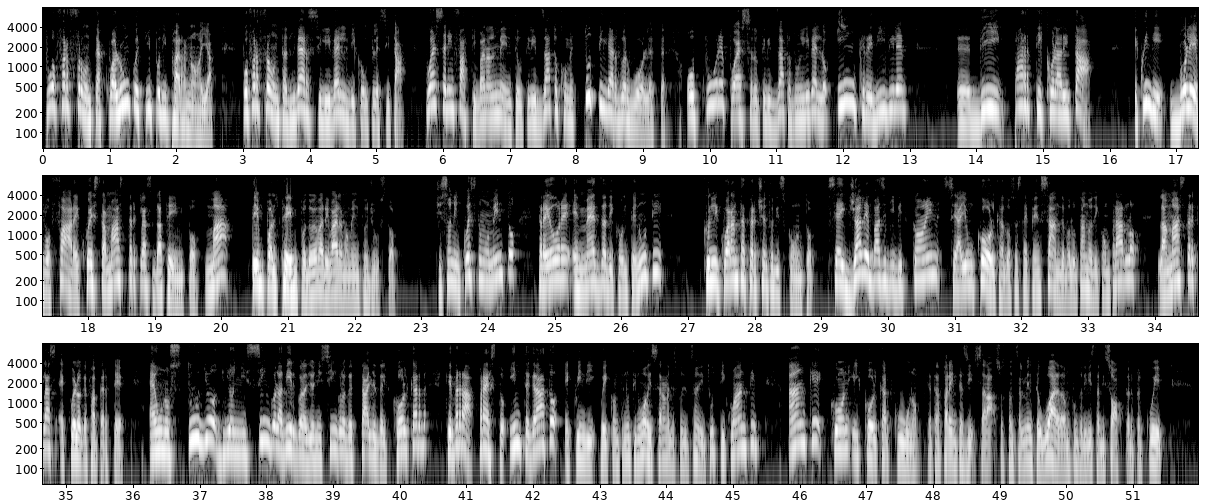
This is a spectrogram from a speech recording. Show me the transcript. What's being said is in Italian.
può far fronte a qualunque tipo di paranoia, può far fronte a diversi livelli di complessità, Può essere infatti banalmente utilizzato come tutti gli hardware wallet, oppure può essere utilizzato ad un livello incredibile eh, di particolarità. E quindi volevo fare questa masterclass da tempo, ma tempo al tempo doveva arrivare il momento giusto. Ci sono in questo momento tre ore e mezza di contenuti con il 40% di sconto. Se hai già le basi di Bitcoin, se hai un call card o se stai pensando e valutando di comprarlo, la masterclass è quello che fa per te. È uno studio di ogni singola virgola, di ogni singolo dettaglio del call card che verrà presto integrato e quindi quei contenuti nuovi saranno a disposizione di tutti quanti anche con il call card Q1, che tra parentesi sarà sostanzialmente uguale da un punto di vista di software, per cui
